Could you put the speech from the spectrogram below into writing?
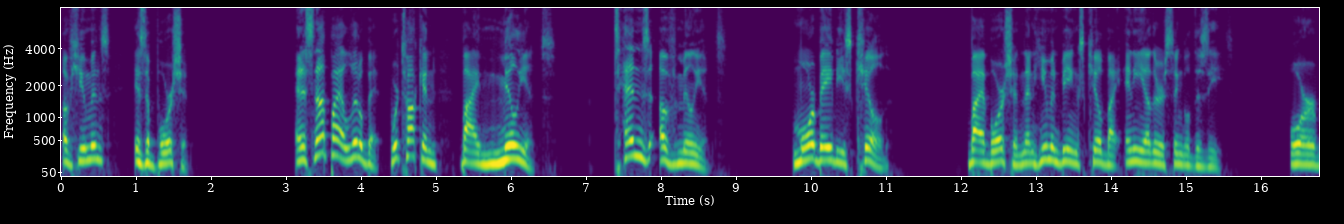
of humans is abortion. And it's not by a little bit. We're talking by millions, tens of millions more babies killed by abortion than human beings killed by any other single disease or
